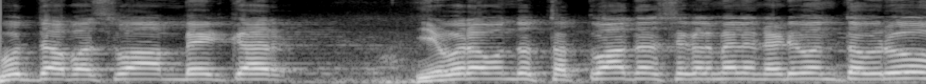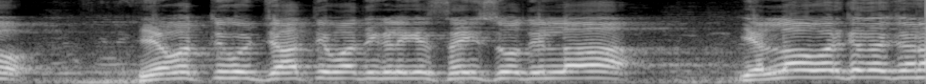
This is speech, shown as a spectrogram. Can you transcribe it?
ಬುದ್ಧ, ಬಸವ, ಅಂಬೇಡ್ಕರ್, ಇವರ ಒಂದು ತತ್ವಾದರ್ಶಗಳ ಮೇಲೆ ನಡೆಯುವಂಥವರು ಯಾವತ್ತಿಗೂ ಜಾತಿವಾದಿಗಳಿಗೆ ಸಹಿಸೋದಿಲ್ಲ. ಎಲ್ಲ ವರ್ಗದ ಜನ,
